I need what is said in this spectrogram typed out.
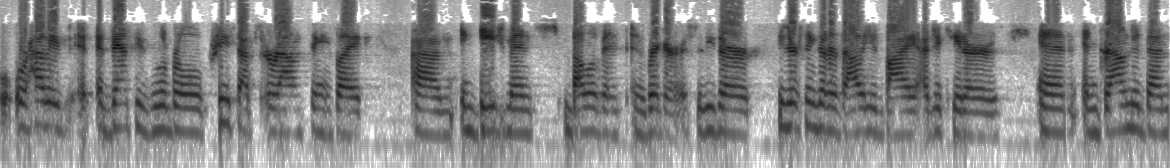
or how they've advanced these liberal precepts around things like um, engagement, relevance, and rigor. So these are these are things that are valued by educators and, and grounded them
